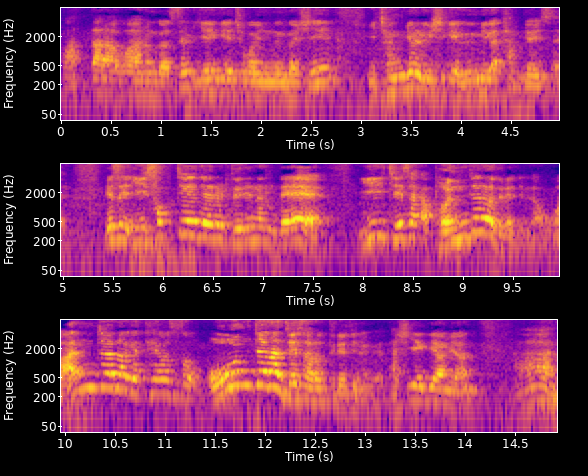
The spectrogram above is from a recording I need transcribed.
왔다라고 하는 것을 얘기해 주고 있는 것이 이 정결 의식의 의미가 담겨 있어요. 그래서 이 속죄제를 드리는데 이 제사가 번제로 드려집니다. 완전하게 태워서 온전한 제사로 드려지는 거예요. 다시 얘기하면 아,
